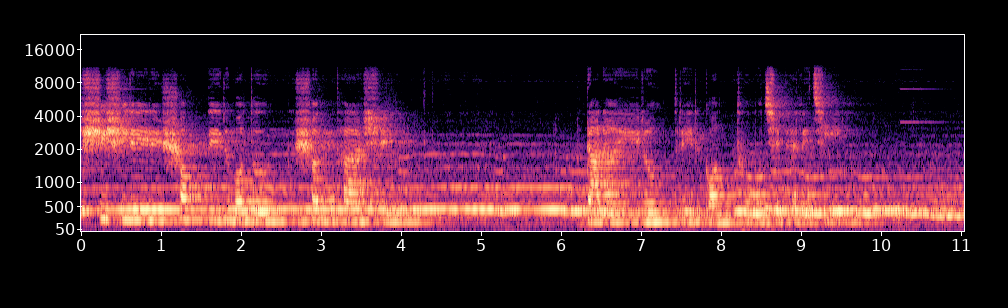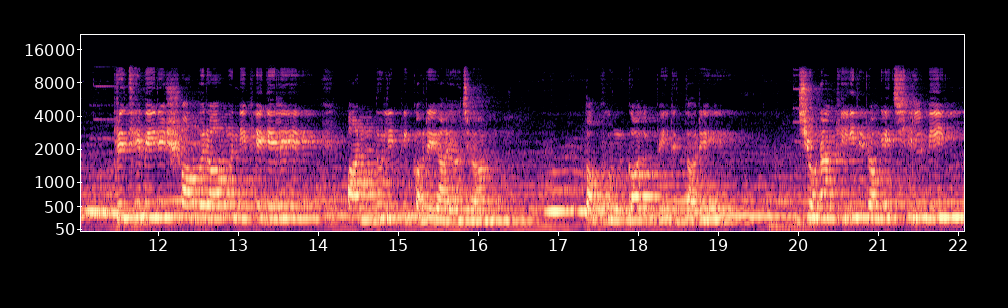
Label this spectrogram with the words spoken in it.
শিশিরের শব্দের মতন সন্ধ্যা আসে। ডানায় রৌদ্রের গন্ধ মুছে ফেলেছি। পৃথিবীর সব রং নিভে গেলে পাণ্ডুলিপি করে আয়োজন। তখন গল্পের তরে জোনাকির রঙে ঝিলমিল।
